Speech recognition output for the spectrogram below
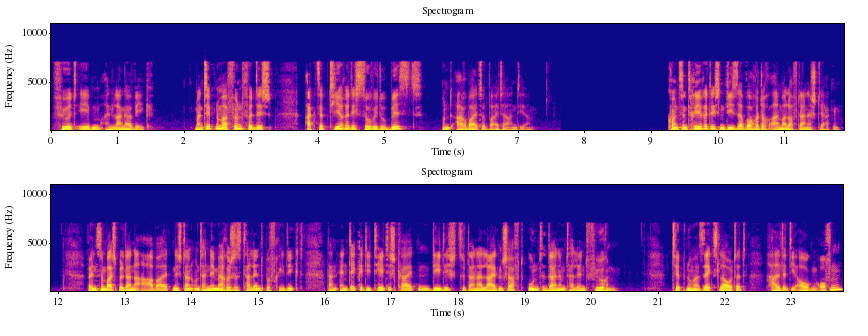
führt eben ein langer Weg. Mein Tipp Nummer 5 für dich, akzeptiere dich so wie du bist und arbeite weiter an dir. Konzentriere dich in dieser Woche doch einmal auf deine Stärken. Wenn zum Beispiel deine Arbeit nicht dein unternehmerisches Talent befriedigt, dann entdecke die Tätigkeiten, die dich zu deiner Leidenschaft und deinem Talent führen. Tipp Nummer 6 lautet, halte die Augen offen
